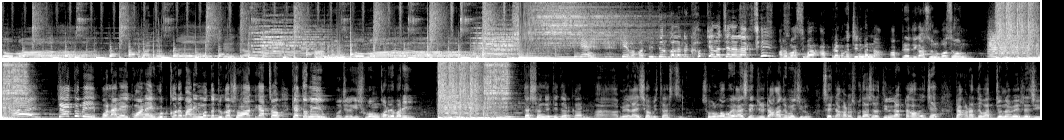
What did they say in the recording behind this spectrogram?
তোমার লাগছে? আরে মাসিমা আপনি আমাকে চিনবেন না। আপনি এদিকে আসুন বসুন। এই কে তুমি? বলা নেই কোয়া নেই হুট করে বাড়ির মধ্যে ঢুকে সোহাত গাচ্ছ কে তুমি? বলছি নাকি শুভঙ্করের বাড়ি? তার সঙ্গে কি দরকার? হ্যাঁ আমি এলআইসি অফিসে আসছি। শুভঙ্কবাবু এলআইসিতে কিছু টাকা জমেছিল। সেই টাকাটা সুদ আসলে তিন লাখ টাকা হয়েছে টাকাটা দেওয়ার জন্য আমি এসেছি।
